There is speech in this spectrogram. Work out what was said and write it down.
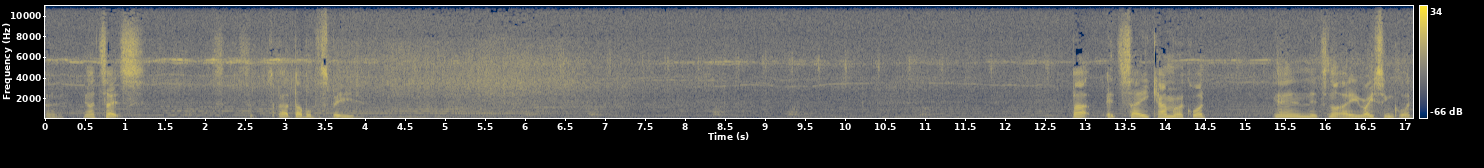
So, yeah, I'd say it's it's about double the speed. But it's a camera quad and it's not a racing quad.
